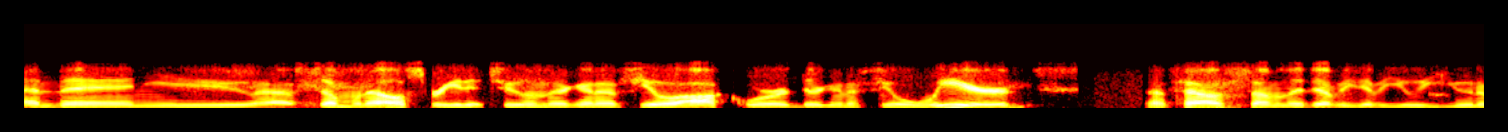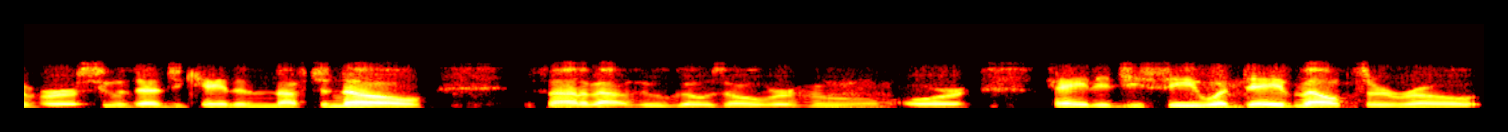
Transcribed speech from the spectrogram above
and then you have someone else read it to them, they're gonna feel awkward, they're gonna feel weird. That's how some of the WWE universe who was educated enough to know it's not about who goes over whom or hey, did you see what Dave Meltzer wrote?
